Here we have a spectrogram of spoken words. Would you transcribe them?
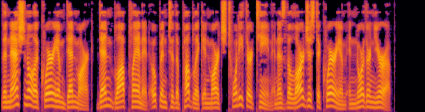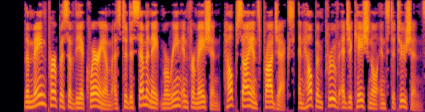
The National Aquarium Denmark, Den Blå Planet opened to the public in March 2013 and is the largest aquarium in Northern Europe. The main purpose of the aquarium is to disseminate marine information, help science projects, and help improve educational institutions.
